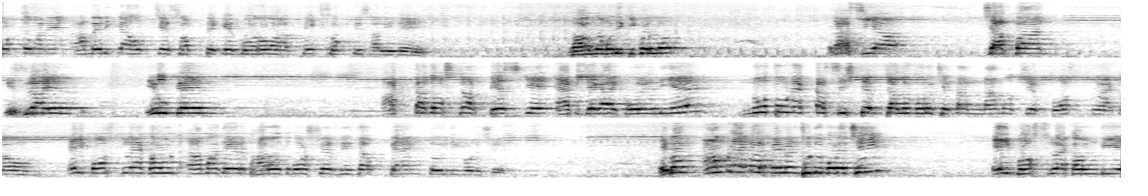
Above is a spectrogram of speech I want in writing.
বর্তমানে আমেরিকা হচ্ছে সব থেকে বড় আর্থিক শক্তিশালী দেশ। নরেন্দ্র মোদী কি করল? রাশিয়া, জাপান, ইসরায়েল, ইউক্রেন, আটটা দশটা দেশকে এক জায়গায় করে নিয়ে নতুন একটা সিস্টেম চালু করেছে, তার নাম হচ্ছে বস্ত্র অ্যাকাউন্ট। এই বস্ত্র অ্যাকাউন্ট আমাদের ভারতবর্ষের রিজার্ভ ব্যাংক তৈরি করেছে। এবং আমরা এবার পেমেন্ট শুরু করেছি এই বস্ত্র অ্যাকাউন্ট দিয়ে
